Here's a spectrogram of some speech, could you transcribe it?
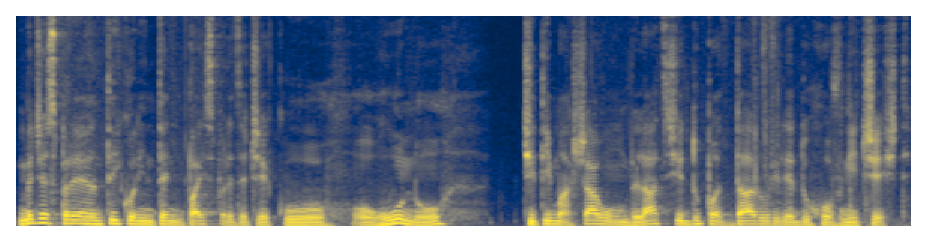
Mergem spre 1 Corinteni 14 cu 1, citim așa, umblați și după darurile duhovnicești.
